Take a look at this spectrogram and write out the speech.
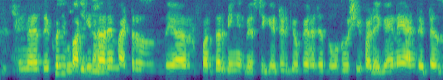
ਪਿੱਛੇ ਮੈਂ ਦੇਖੋ ਜੀ ਬਾਕੀ ਸਾਰੇ ਮੈਟਰਸ ਦੇ ਆਰ ਫਰਦਰ ਬੀਇੰਗ ਇਨਵੈਸਟੀਗੇਟਡ ਕਿਉਂਕਿ ਹਜੇ ਦੋ ਦੋਸ਼ੀ ਫੜੇ ਗਏ ਨੇ ਐਂਡ ਇਟ ਇਜ਼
